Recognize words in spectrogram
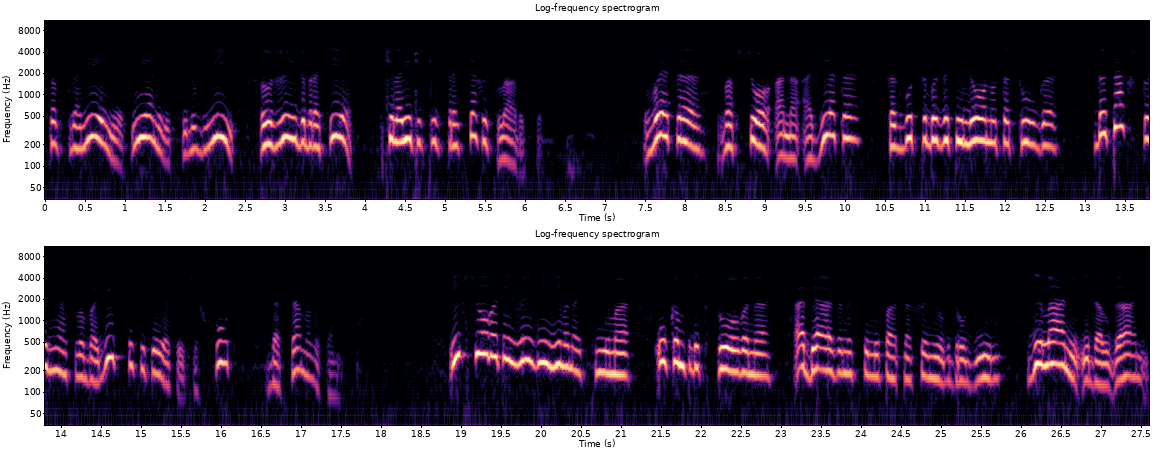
столкновениях, ненависти, любви, лжи и доброте, в человеческих страстях и слабостях. В это во все она одета, как будто бы запеленута туго, да так, что не освободиться теперь от этих пут до самого конца. И все в этой жизни невыносимо, укомплектовано обязанностями по отношению к другим, делами и долгами,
